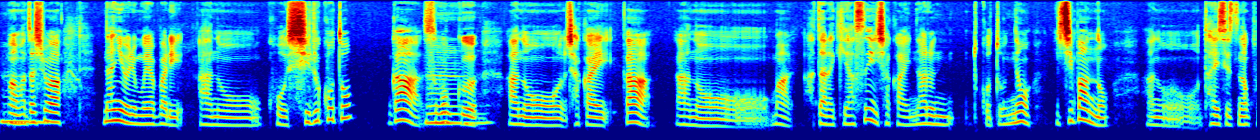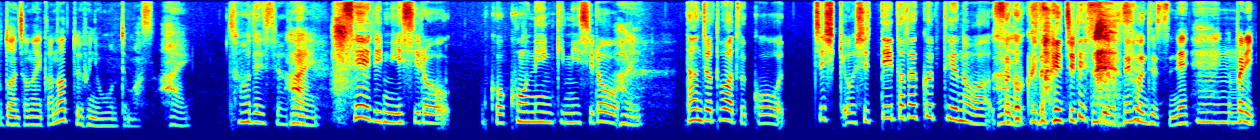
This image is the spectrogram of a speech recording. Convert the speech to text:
まあ、私は何よりもやっぱりあのこう知ることがすごく、あの社会があの、まあ、働きやすい社会になることの一番のあの大切なことなんじゃないかなというふうに思ってます。はい、そうですよね、はい、生理にしろこう更年期にしろ、はい、男女問わずこう知識を知っていただくっていうのはすごく大事ですよね。はい、そうですね、うん、やっぱり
